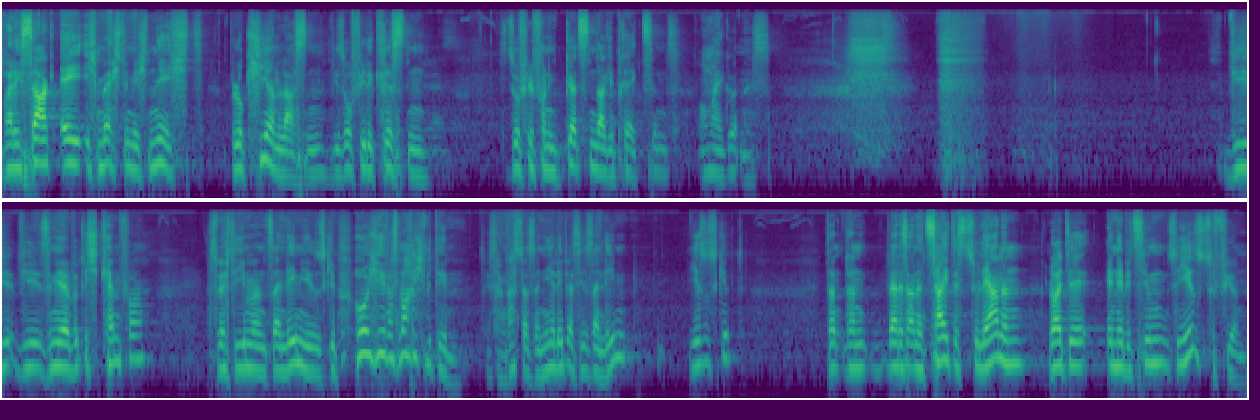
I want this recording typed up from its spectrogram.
Weil ich sage, ey, ich möchte mich nicht blockieren lassen, wie so viele Christen, die so viel von den Götzen da geprägt sind. Oh my goodness. Wie, wie sind wir wirklich Kämpfer? Es möchte jemand sein Leben Jesus geben. Oh je, was mache ich mit dem? Soll ich sagen, was, dass er nie erlebt, dass Jesus sein Leben Jesus gibt? Dann, dann wäre es eine Zeit, das zu lernen, Leute in eine Beziehung zu Jesus zu führen.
